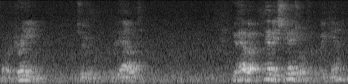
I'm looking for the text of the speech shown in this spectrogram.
from a dream to reality. You have a heavy schedule for the weekend,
